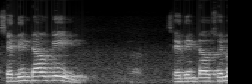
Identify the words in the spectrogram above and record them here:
সেদিনটাও কি? সেদিনটাও ছিল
